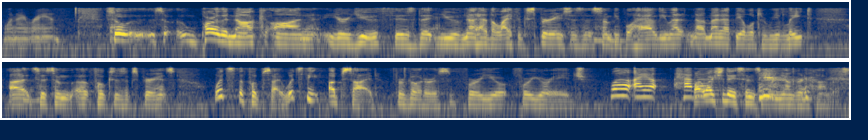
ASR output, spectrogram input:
when I ran. So, so part of the knock on Yeah. your youth is that Yeah. you have not had the life experiences that some people have. You might not, might not be able to relate uh, to some uh, folks' experience. What's the flip side? What's the upside for voters for your for your age? Well, I have Why, a- why should they send someone younger to Congress?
